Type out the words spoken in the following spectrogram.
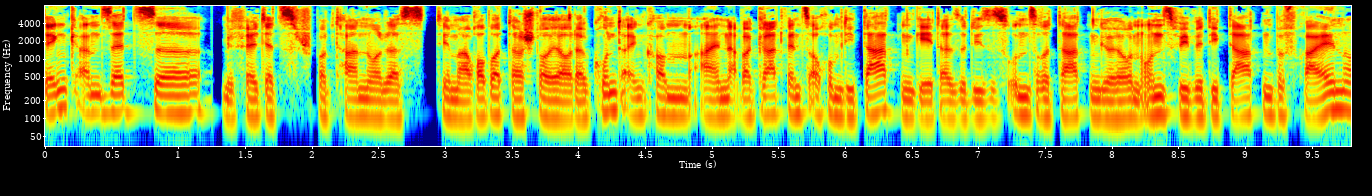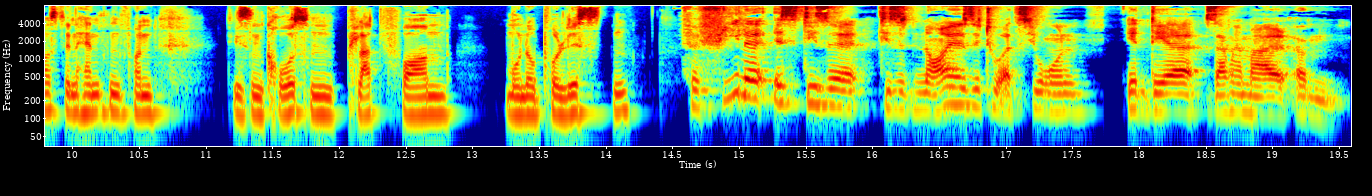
Denkansätze? Mir fällt jetzt spontan nur das Thema Robotersteuer oder Grundeinkommen ein, aber gerade wenn es auch um die Daten geht, also dieses unsere Daten gehören uns, wie wir die Daten befreien aus den Händen von diesen großen Plattform-Monopolisten? Für viele ist diese, diese neue Situation, in der, sagen wir mal, ähm,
